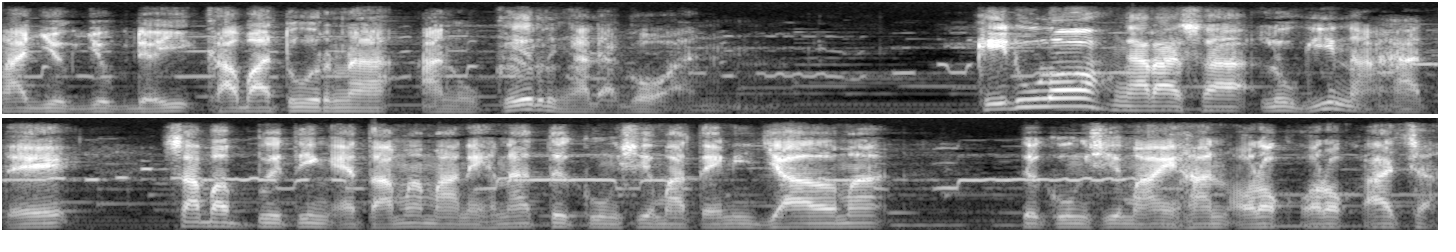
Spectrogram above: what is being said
ngajuk-juk Dei kabaturna anukir ngadagoan. Kiduloh ngarasa lugina H sabab peting etama manehna tekungsi mateni jalma tekungsi maehan orok-orok acan.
